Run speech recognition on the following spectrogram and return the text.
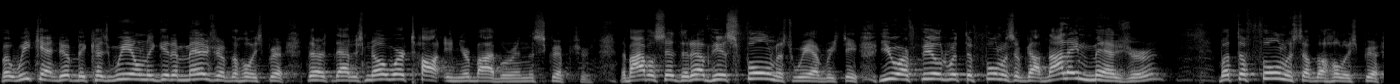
but we can't do it because we only get a measure of the Holy Spirit. There, that is nowhere taught in your Bible or in the Scriptures. The Bible says that of His full fullness we have received. You are filled with the fullness of God, not a measure, but the fullness of the Holy Spirit.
